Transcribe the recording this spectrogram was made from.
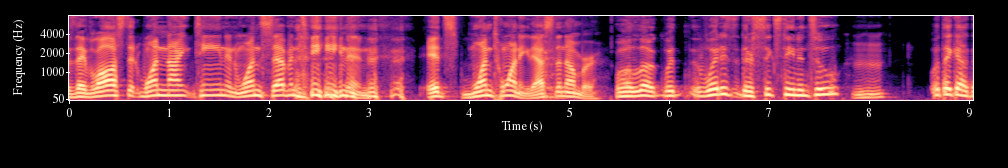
because they've lost at 119 and 117, and it's 120. That's the number. Well, look, what what is it? They're 16 and 2. Mm-hmm. What they got?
